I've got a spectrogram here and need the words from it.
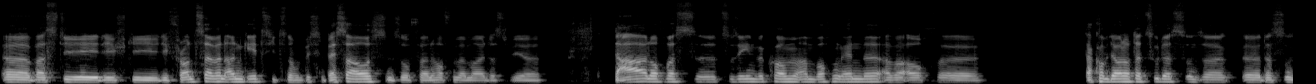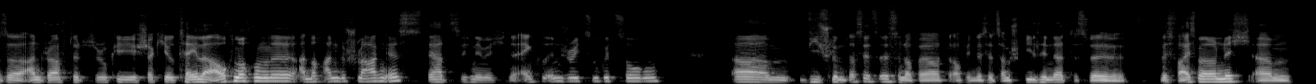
Äh, was die, die, die, die Front Seven angeht, sieht es noch ein bisschen besser aus. Insofern hoffen wir mal, dass wir da noch was äh, zu sehen bekommen am Wochenende. Aber auch äh, da kommt ja auch noch dazu, dass unser, äh, dass unser undrafted Rookie Shaquille Taylor auch noch, eine, noch angeschlagen ist. Der hat sich nämlich eine Ankle Injury zugezogen. Ähm, wie schlimm das jetzt ist und ob, er, ob ihn das jetzt am Spiel hindert, das, will, das weiß man noch nicht. Ähm,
